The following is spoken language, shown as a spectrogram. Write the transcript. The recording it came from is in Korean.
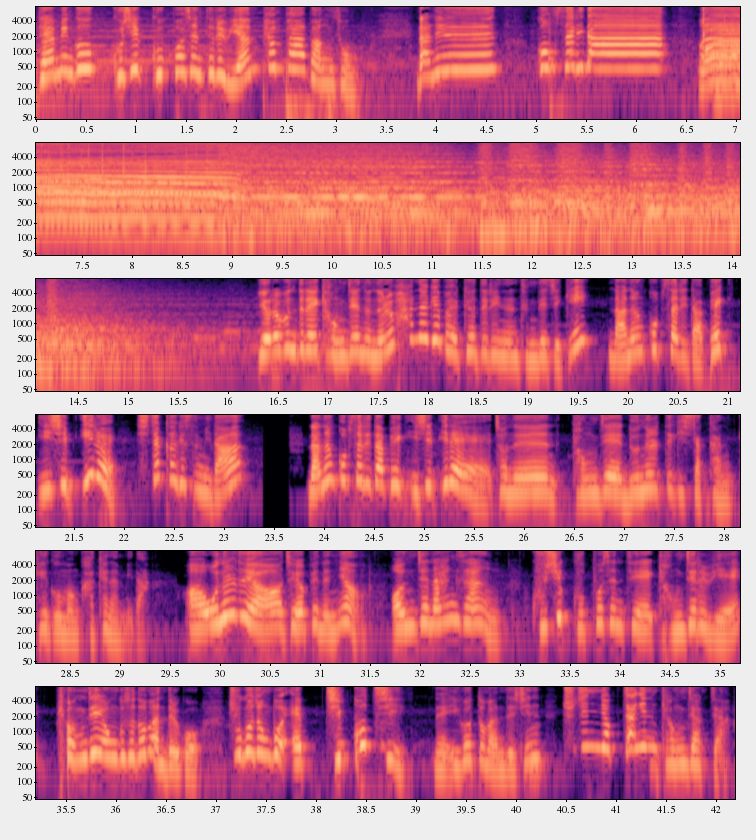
대한민국 99%를 위한 편파 방송. 나는 꼽살이다! 와! 여러분들의 경제 눈을 환하게 밝혀드리는 등대지기 나는 꼽살이다 121회 시작하겠습니다. 나는 꼽살이다 121회 저는 경제의 눈을 뜨기 시작한 개구먼 각현합니다. 아, 오늘도요 제 옆에는요 언제나 항상 99%의 경제를 위해 경제연구소도 만들고 주거정보 앱 집코치 네 이것도 만드신 추진력 짱인 경제학자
